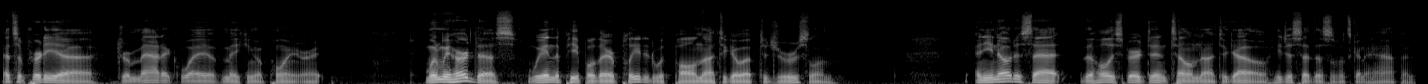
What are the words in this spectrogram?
That's a pretty uh, dramatic way of making a point, right? When we heard this, we and the people there pleaded with Paul not to go up to Jerusalem. And you notice that the Holy Spirit didn't tell him not to go, he just said this is what's going to happen.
